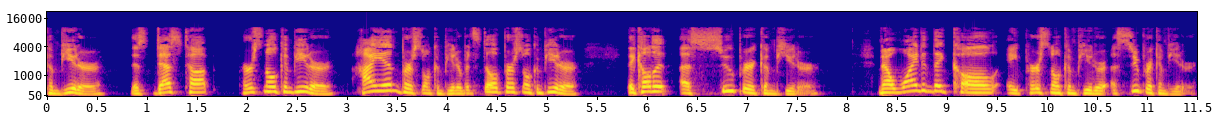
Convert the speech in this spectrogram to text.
computer, this desktop personal computer, high end personal computer, but still a personal computer. They called it a supercomputer. Now, why did they call a personal computer a supercomputer?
